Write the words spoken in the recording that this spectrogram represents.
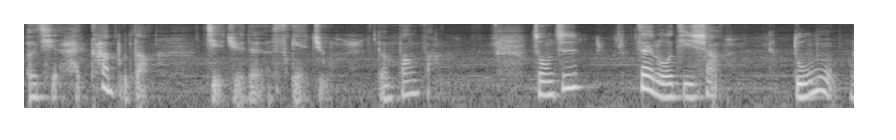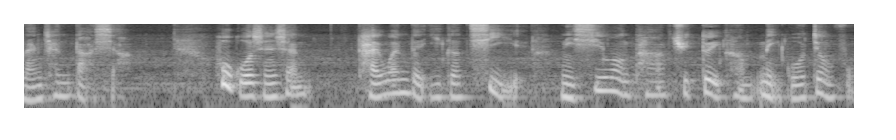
而且还看不到解决的 schedule 跟方法。总之，在逻辑上，独木难撑大侠。护国神山，台湾的一个企业，你希望他去对抗美国政府？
